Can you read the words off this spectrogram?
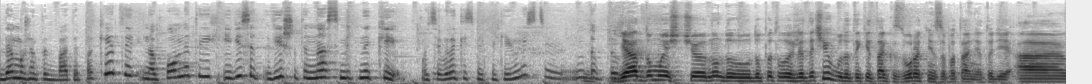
Де можна придбати пакети, наповнити їх і вісити- вішати на смітники. Оці великі смітники в місті. Ну тобто Я думаю, що ну до допитливих глядачів буде такі так зворотні запитання тоді. А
